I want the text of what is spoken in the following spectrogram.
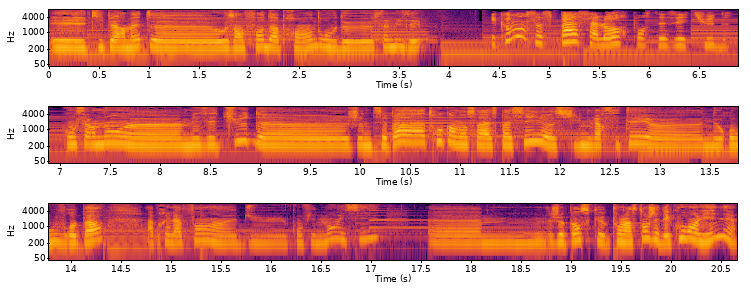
et qui permettent aux enfants d'apprendre ou de s'amuser. Et comment ça se passe alors pour tes études Concernant euh, mes études, euh, je ne sais pas trop comment ça va se passer euh, si l'université ne rouvre pas après la fin du confinement ici. Je pense que pour l'instant j'ai des cours en ligne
